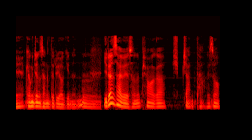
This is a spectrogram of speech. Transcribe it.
예, 경쟁 상대로 여기는 음. 이런 사회에서는 평화가 쉽지 않다. 그래서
